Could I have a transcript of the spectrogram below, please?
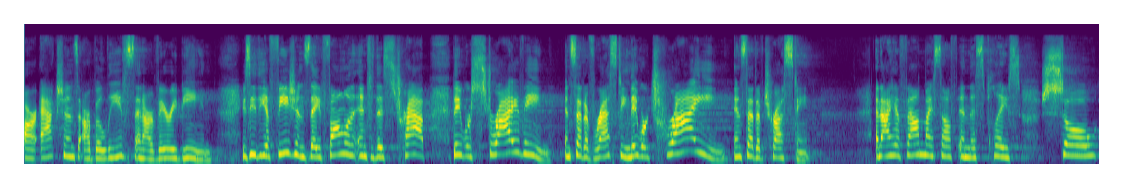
our actions, our beliefs, and our very being. You see, the Ephesians, they'd fallen into this trap. They were striving instead of resting, they were trying instead of trusting. And I have found myself in this place so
